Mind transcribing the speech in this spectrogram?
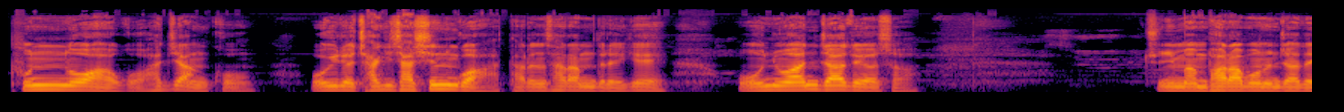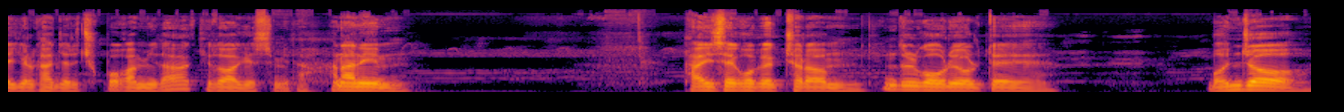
분노하고 하지 않고 오히려 자기 자신과 다른 사람들에게 온유한 자 되어서 주님만 바라보는 자 되길 간절히 축복합니다. 기도하겠습니다. 하나님, 다윗의 고백처럼 힘들고 어려울 때 먼저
